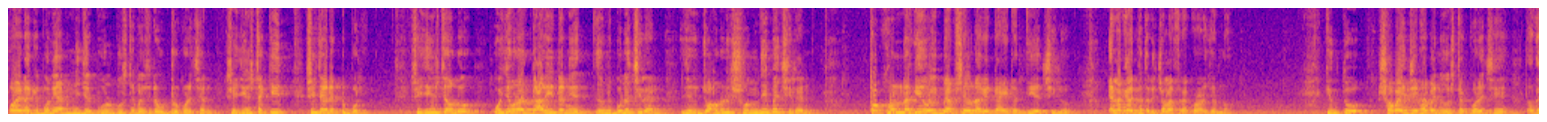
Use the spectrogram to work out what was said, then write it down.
পরে নাকি বনি আমিন নিজের ভুল বুঝতে পেরে সেটা উড্র করেছেন। সেই জিনিসটা কি? সেই জায়গাটা একটু বলি। সেই জিনিসটা হলো, ওই যে ওনার গাড়িটা নিয়ে উনি বলেছিলেন যে যখন উনি সন্দীপে ছিলেন, তখন নাকি ওই ব্যবসায়ী ওনাকে গাড়িটা দিয়েছিল এলাকার ভেতরে চলাফেরা করার জন্য। কিন্তু সবাই যেভাবে নিউজটা করেছে, তাতে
